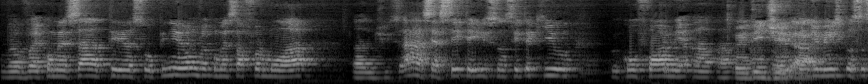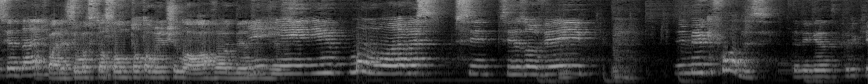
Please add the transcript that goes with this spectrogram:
vai, vai começar a ter a sua opinião, vai começar a formular, ah, ah, se aceita isso, não aceita aquilo, conforme a, a, Eu entendi. o entendimento da sociedade. Apareceu uma situação totalmente nova E, dentro disso. e, e, mano, uma hora vai se, se resolver e, e meio que foda-se, tá ligado? Porque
